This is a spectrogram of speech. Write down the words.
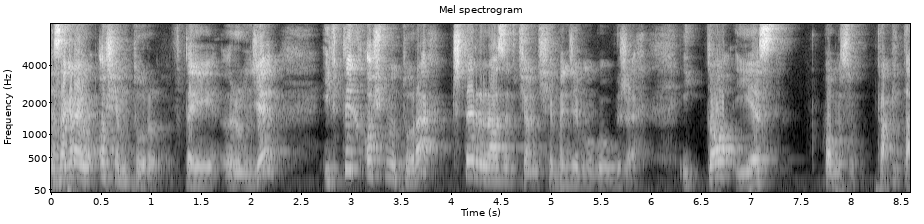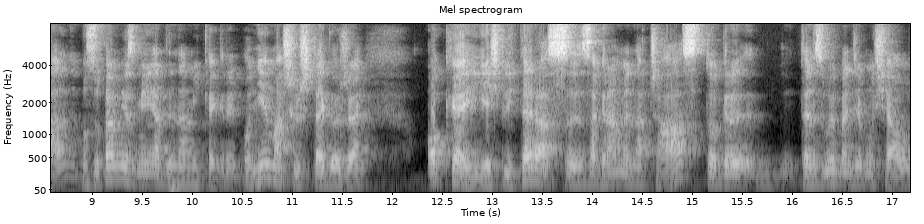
zagrają osiem tur w tej rundzie i w tych ośmiu turach cztery razy wciąć się będzie mógł grzech. I to jest pomysł kapitalny, bo zupełnie zmienia dynamikę gry, bo nie masz już tego, że okej, jeśli teraz zagramy na czas, to ten zły będzie musiał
